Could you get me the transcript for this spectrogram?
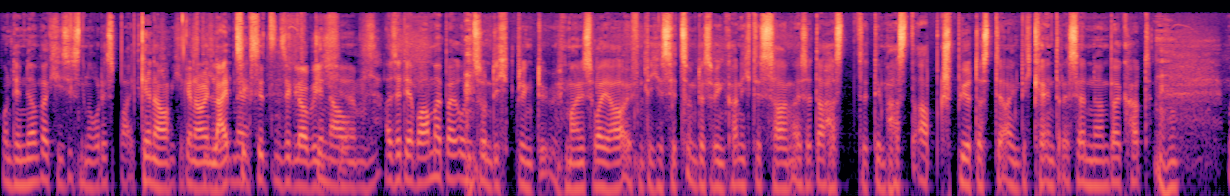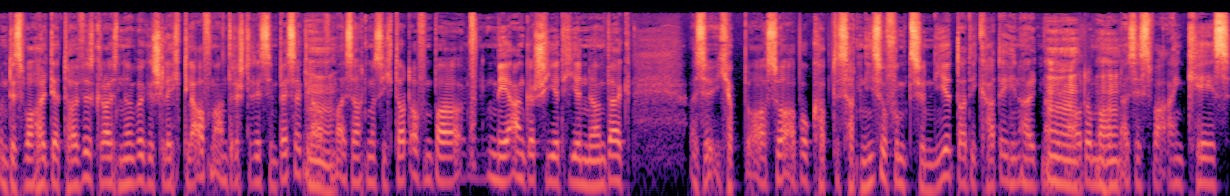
Und in Nürnberg hieß es Norris Bike. Genau, genau. In Leipzig erinnere. sitzen sie, glaube ich. Genau. Ähm, also der war mal bei uns und ich, ich meine, es war ja öffentliche Sitzung, deswegen kann ich das sagen. Also da hast dem hast abgespürt, dass der eigentlich kein Interesse an Nürnberg hat. Mhm. Und das war halt der Teufelskreis. Nürnberg ist schlecht gelaufen, andere Städte sind besser gelaufen. Mhm. Also hat man sich dort offenbar mehr engagiert. Hier in Nürnberg also ich habe auch so ein Abo gehabt, das hat nie so funktioniert, da die Karte hinhalten an den mhm. Automaten. Mhm. Also es war ein Case.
